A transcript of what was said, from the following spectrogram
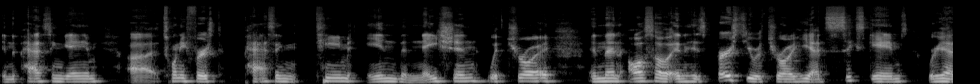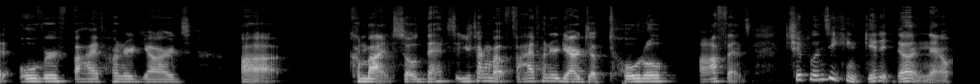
in the passing game, uh, 21st passing team in the nation with Troy. And then also in his first year with Troy, he had six games where he had over 500 yards uh, combined. So that's you're talking about 500 yards of total offense. Chip Lindsey can get it done. Now,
